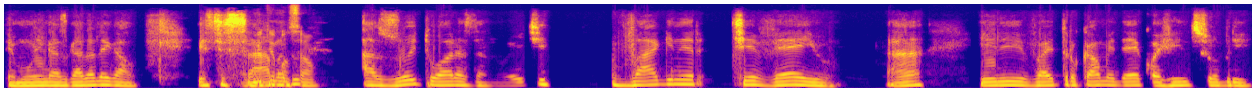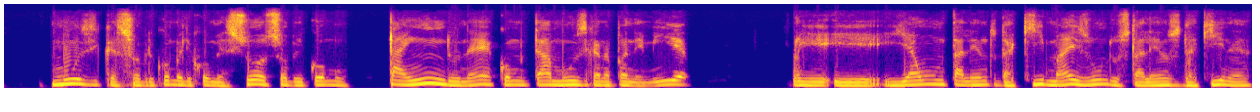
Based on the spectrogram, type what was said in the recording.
tem uma engasgada legal, esse é sábado às 8 horas da noite, Wagner Tcheveio, tá? Ele vai trocar uma ideia com a gente sobre música, sobre como ele começou, sobre como tá indo, né? Como tá a música na pandemia. E, e, e, é um talento daqui, mais um dos talentos daqui, né?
